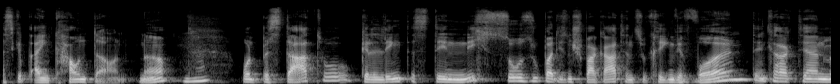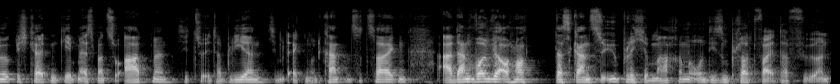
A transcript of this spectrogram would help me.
Es gibt einen Countdown, ne? Und bis dato gelingt es denen nicht so super, diesen Spagat hinzukriegen. Wir wollen den Charakteren Möglichkeiten geben, erstmal zu atmen, sie zu etablieren, sie mit Ecken und Kanten zu zeigen. Aber dann wollen wir auch noch das ganze Übliche machen und diesen Plot weiterführen.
